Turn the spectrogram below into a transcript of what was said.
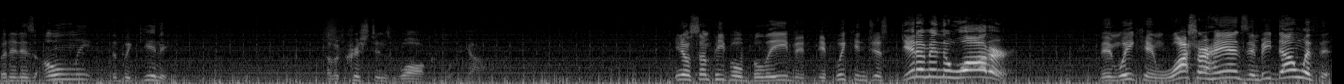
but it is only the beginning of a Christian's walk with God. You know, some people believe if, if we can just get them in the water, then we can wash our hands and be done with it.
